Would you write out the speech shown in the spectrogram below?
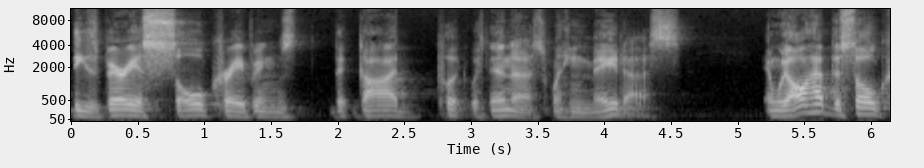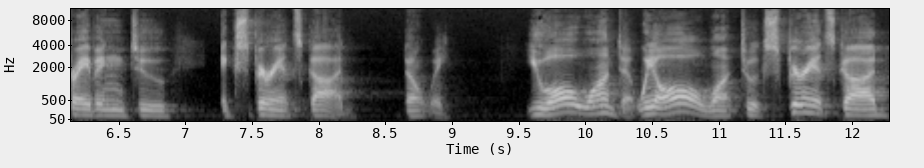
these various soul cravings that God put within us when He made us. And we all have the soul craving to experience God, don't we? You all want it. We all want to experience God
